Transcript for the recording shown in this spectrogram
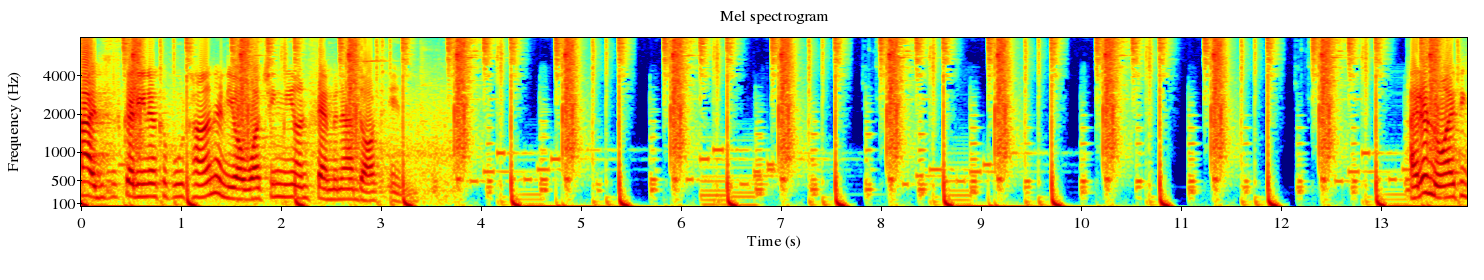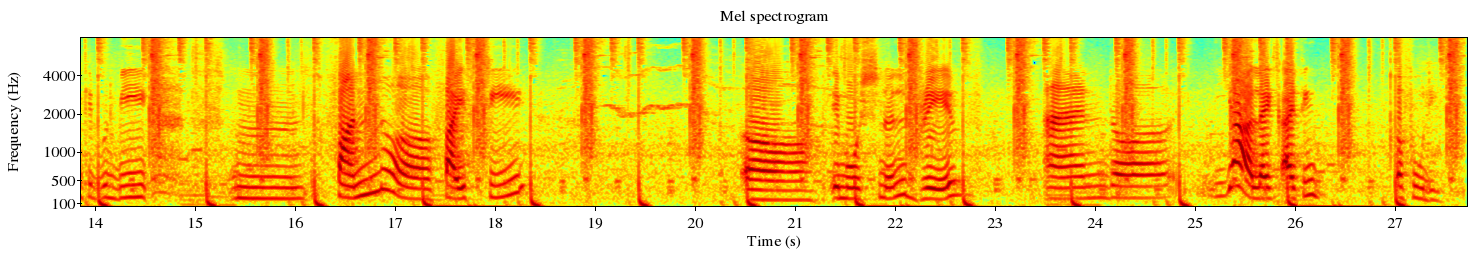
Hi, this is Kareena Kapoor Khan and you're watching me on Femina.in. I don't know, I think it would be um, fun, uh, feisty, uh, emotional, brave, and uh, yeah, like I think a foodie.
